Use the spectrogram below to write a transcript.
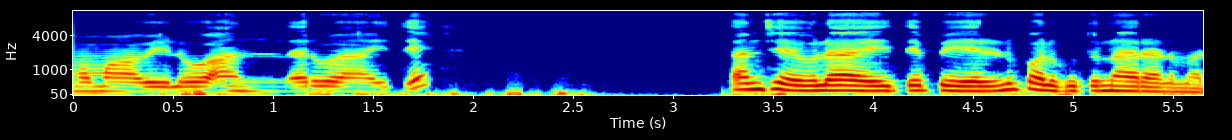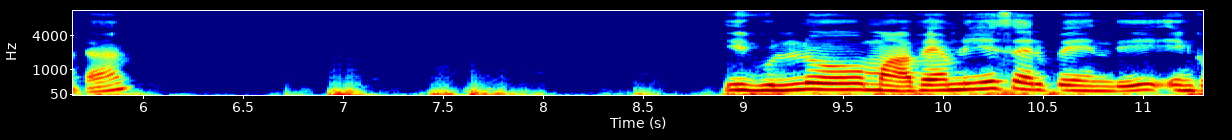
మా మావేలు అందరూ అయితే తన చెవిలో అయితే పేరుని పలుకుతున్నారనమాట ఈ గుళ్ళో మా ఫ్యామిలీయే సరిపోయింది. ఇంక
